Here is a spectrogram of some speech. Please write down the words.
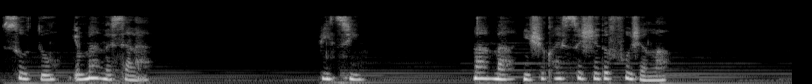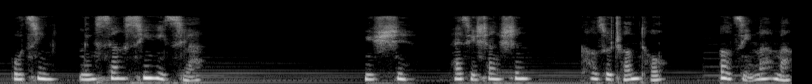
速度也慢了下来。毕竟，妈妈已是快四十的妇人了，不禁怜香惜玉起来。于是，抬起上身，靠坐床头，抱紧妈妈，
